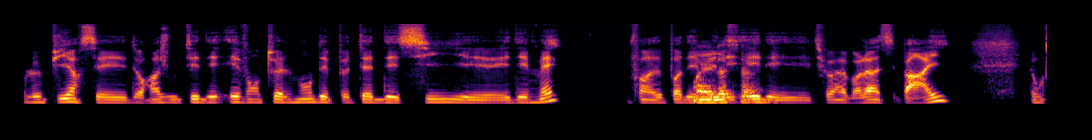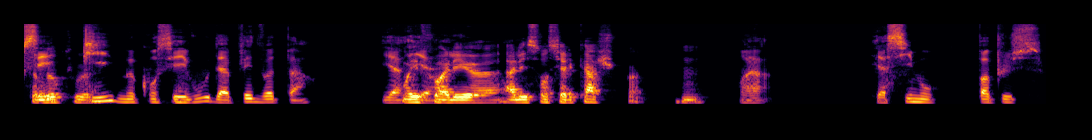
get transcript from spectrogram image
le pire, c'est de rajouter des, éventuellement des peut-être des si et, et des mais. Enfin, pas des Ouais, là, tu vois, voilà, c'est pareil. Donc, c'est qui me conseillez-vous d'appeler de votre part? Il y, a, Ouais, il faut a- aller euh, à l'essentiel cash, quoi. voilà. Il y a six mots, pas plus.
